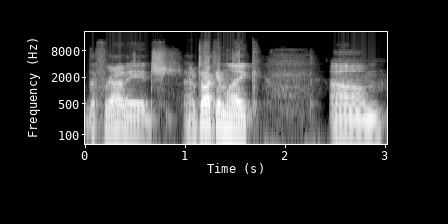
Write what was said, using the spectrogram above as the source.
the Forgotten Age. I'm talking like um,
